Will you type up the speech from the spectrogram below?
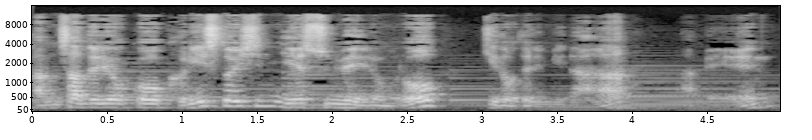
감사드렸고 그리스도이신 예수님의 이름으로 기도드립니다. 아멘.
